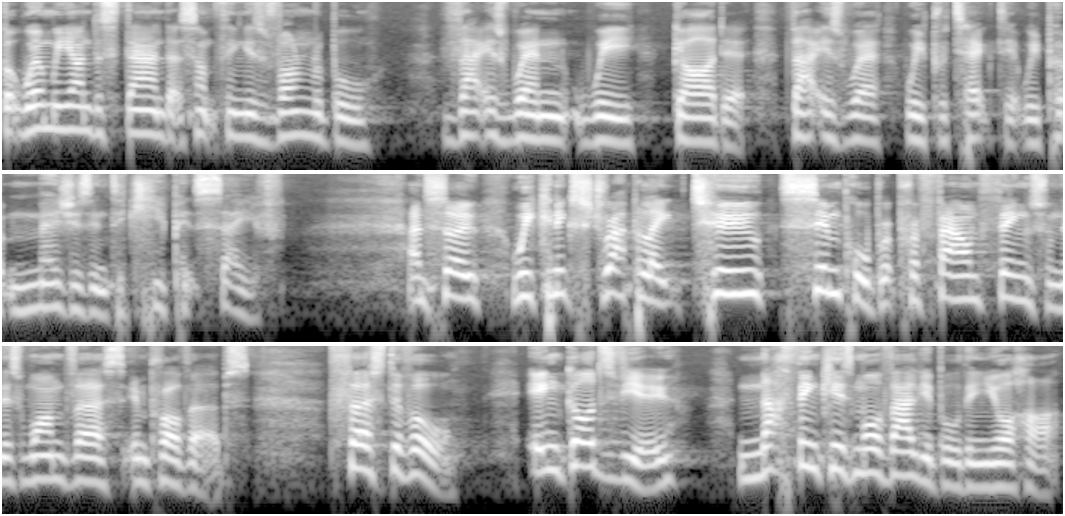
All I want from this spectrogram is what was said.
But when we understand that something is vulnerable, that is when we guard it. That is where we protect it. We put measures in to keep it safe. And so we can extrapolate two simple but profound things from this one verse in Proverbs. First of all, in God's view, Nothing is more valuable than your heart.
